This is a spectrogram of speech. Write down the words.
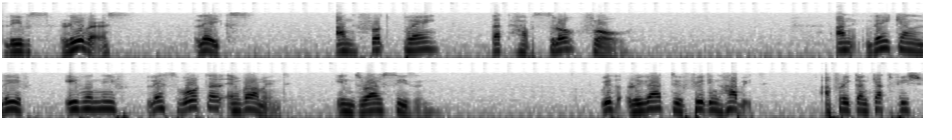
lives rivers, lakes, and floodplain that have slow flow. And they can live even if less water environment in dry season. With regard to feeding habit, African catfish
